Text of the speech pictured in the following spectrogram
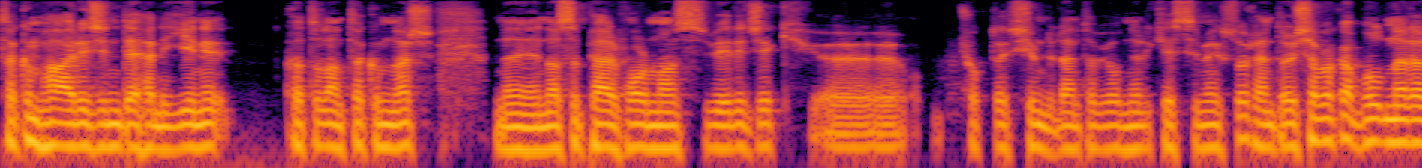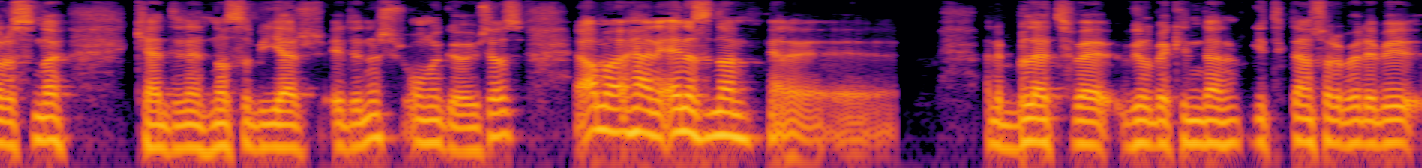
takım haricinde hani yeni katılan takımlar e, nasıl performans verecek e, çok da şimdiden tabii onları kestirmek zor. Yani Darüşşafaka bunlar arasında kendine nasıl bir yer edinir onu göreceğiz. Ama yani en azından yani e, hani Blatt ve Wilbeck'inden gittikten sonra böyle bir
